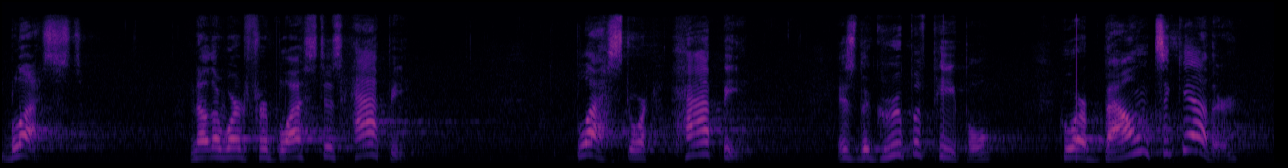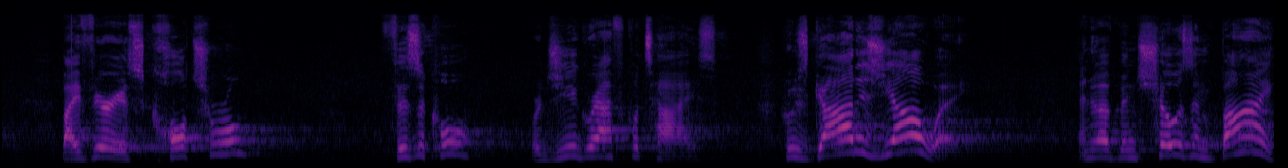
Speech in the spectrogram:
Blessed. Another word for blessed is happy. Blessed or happy is the group of people who are bound together by various cultural, physical, or geographical ties, whose God is Yahweh, and who have been chosen by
